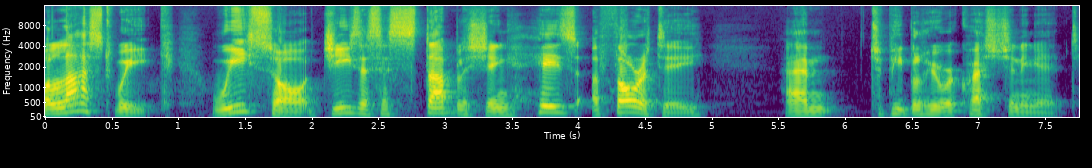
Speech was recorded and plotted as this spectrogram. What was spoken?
Well, last week we saw Jesus establishing his authority um, to people who were questioning it.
